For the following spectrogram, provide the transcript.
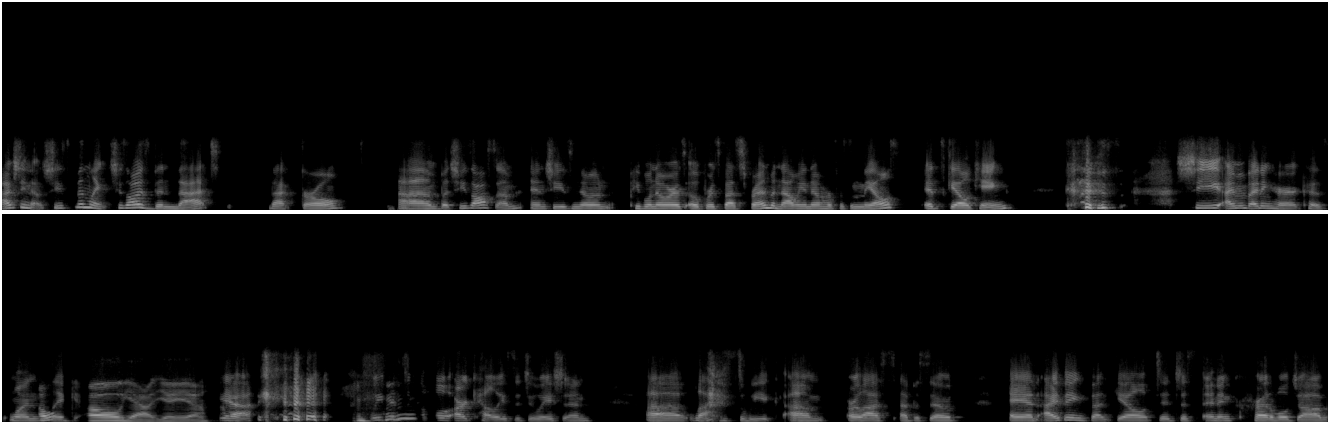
Actually, no, she's been like she's always been that that girl. Um, but she's awesome and she's known people know her as Oprah's best friend, but now we know her for something else. It's Gayle King. Cause she I'm inviting her because one oh, like oh yeah, yeah, yeah. Yeah. we went to the whole R. Kelly situation uh last week, um, or last episode. And I think that Gayle did just an incredible job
